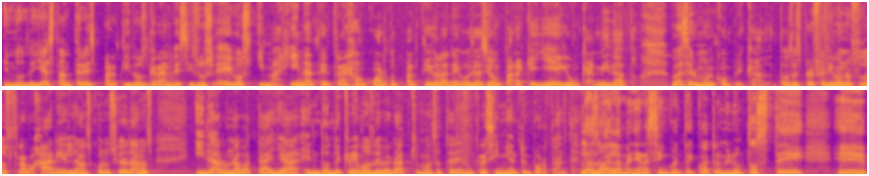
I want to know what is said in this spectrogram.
en donde ya están tres partidos grandes y sus egos, imagínate traer a un cuarto partido la negociación para que llegue un candidato. Va a ser muy complicado. Entonces preferimos nosotros trabajar y aliarnos con los ciudadanos y dar una batalla en donde creemos de verdad que vamos a tener un crecimiento importante. Las 9 de la mañana, 54 minutos, te eh,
